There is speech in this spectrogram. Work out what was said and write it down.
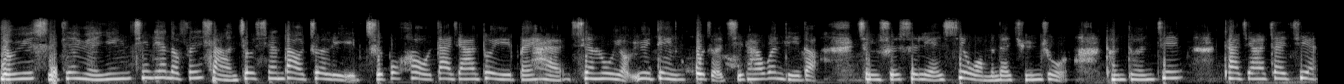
由于时间原因，今天的分享就先到这里。直播后，大家对于北海线路有预定或者其他问题的，请随时联系我们的群主屯屯金。大家再见。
